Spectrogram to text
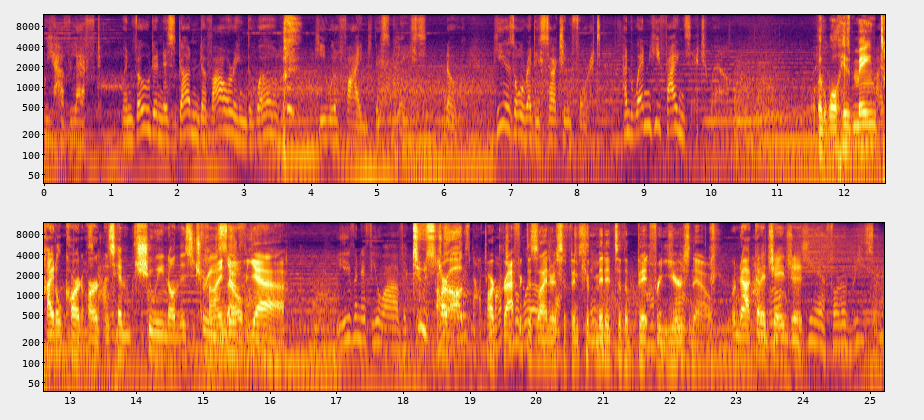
we have left. When Voden is done devouring the world, he will find this place. No, he is already searching for it, and when he finds it, well, Well, well, his main title card art is him chewing on this tree. Kind so of, yeah. even if you are victorious, Our, our much of a graphic designers have been to committed to the bit for years now. we're not gonna change it. here for a reason.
